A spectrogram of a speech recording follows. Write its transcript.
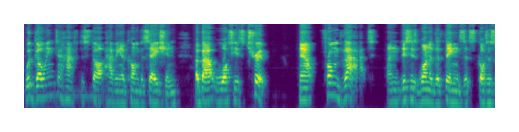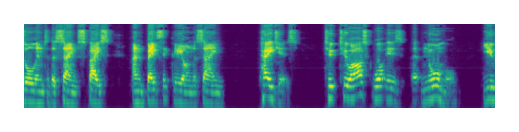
we're going to have to start having a conversation about what is true. Now, from that, and this is one of the things that's got us all into the same space and basically on the same pages, to, to ask what is uh, normal, you,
